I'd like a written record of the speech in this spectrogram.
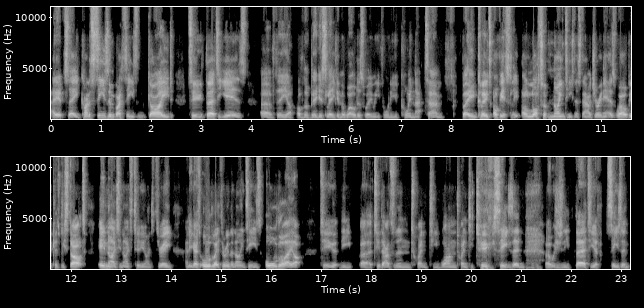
and it's a kind of season by season guide to 30 years of the uh, of the biggest league in the world, as we if you coin that term. But it includes obviously a lot of 90s nostalgia in it as well, because we start in 1992, 93, and it goes all the way through the 90s, all the way up to the uh, 2021-22 season, uh, which is the 30th season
